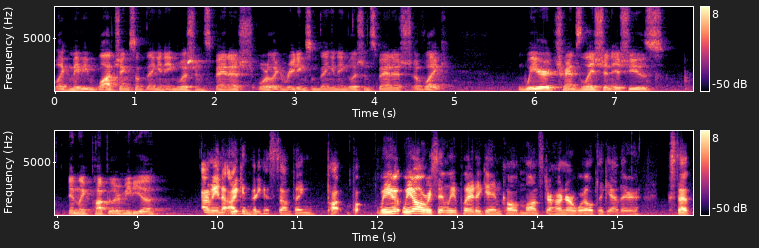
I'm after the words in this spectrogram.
like maybe watching something in English and Spanish, or like reading something in English and Spanish of like weird translation issues in like popular media? I mean, I can think of something. Po- po- we we all recently played a game called Monster Hunter World together. Except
